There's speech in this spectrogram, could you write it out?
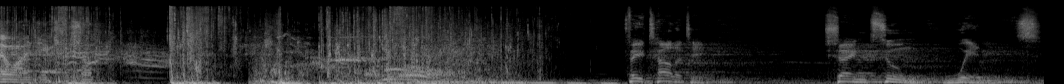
I wanted to so Fatality. Shang Tsung wins.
